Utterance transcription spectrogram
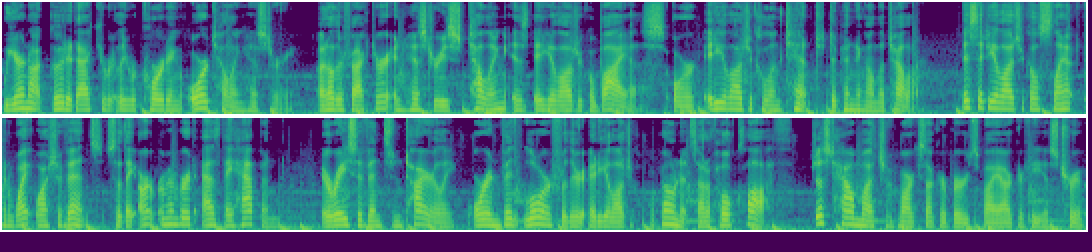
We are not good at accurately recording or telling history. Another factor in history's telling is ideological bias, or ideological intent, depending on the teller. This ideological slant can whitewash events so they aren't remembered as they happened, erase events entirely, or invent lore for their ideological proponents out of whole cloth. Just how much of Mark Zuckerberg's biography is true?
